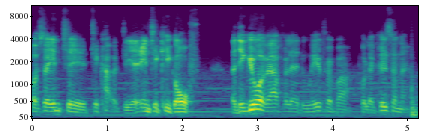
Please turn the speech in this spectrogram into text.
og så ind til, til, ind til kick-off. Og det gjorde i hvert fald, at UEFA var på lakridserne.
